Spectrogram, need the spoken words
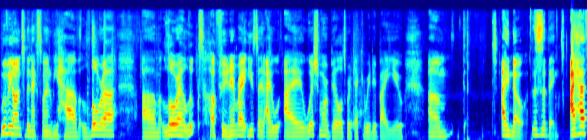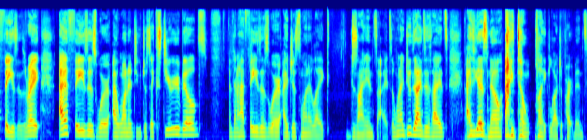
moving on to the next one, we have Laura um, Laura Lukes, hope your name right. You said I, I wish more builds were decorated by you. Um, I know this is the thing. I have phases, right? I have phases where I want to do just exterior builds, and then I have phases where I just want to like design insides. And when I do design insides, as you guys know, I don't like large apartments,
